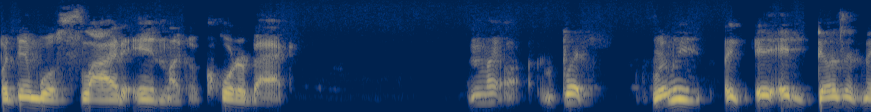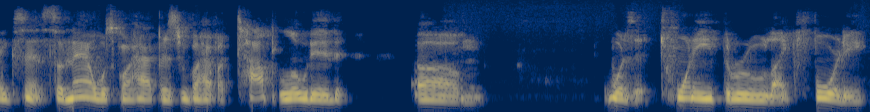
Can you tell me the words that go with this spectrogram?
but then we'll slide in like a quarterback. Like, but really, like, it, it, doesn't make sense. So now what's going to happen is we're going to have a top loaded, um, what is it, 20 through like 40,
